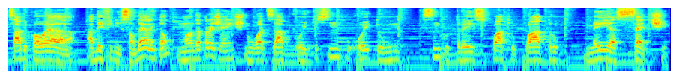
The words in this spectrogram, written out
Sabe qual é a, a definição dela? Então manda pra gente no WhatsApp 8581534467.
